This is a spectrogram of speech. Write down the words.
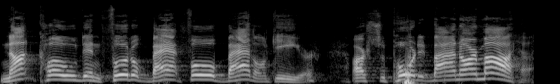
not clothed in full battle gear or supported by an armada.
